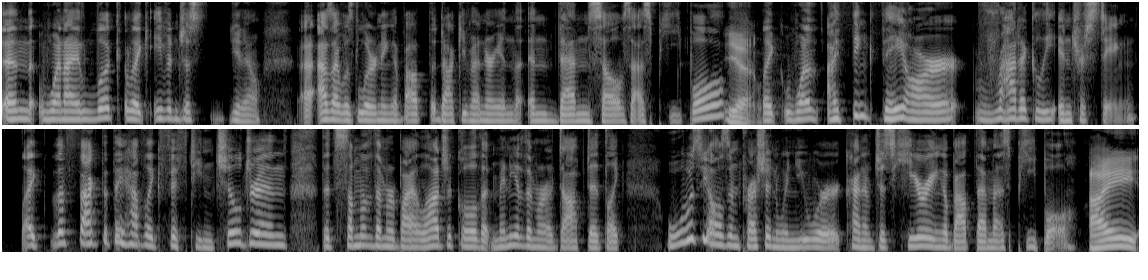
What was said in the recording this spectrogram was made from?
And when i look like even just you know as i was learning about the documentary and the, and themselves as people Yeah. like one of, i think they are radically interesting. Like the fact that they have like 15 children that some of them are biological that many of them are adopted like what was y'all's impression when you were kind of just hearing about them as people I,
